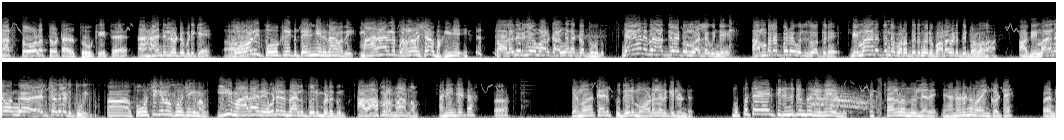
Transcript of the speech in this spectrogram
ആ തോളത്തോട്ട് അത് തൂക്കിയിട്ട് ആ ഹാൻഡിലോട്ട് പിടിക്കേ. തോളി തൂക്കിയിട്ട് തിരിഞ്ഞിരുന്നാ മതി. മാറാനുള്ള പ്രദോഷ ഭംഗി. തല തിരിഞ്ഞവന്മാർക്ക് അങ്ങനെയൊക്കെ തോന്നും. ഞാനിത് ആദ്യമായിട്ടൊന്നും അല്ല കുഞ്ഞെ. അമ്പലപ്പുഴ ഉത്സവത്തിന് വിമാനത്തിന്റെ പുറത്തിരുന്ന് ഒരു പടം എടുത്തിട്ടുള്ളതാ. ആ വിമാനം അങ്ങ് ചതിലെടുത്തു പോയി. ആ സൂക്ഷിക്കണം സൂക്ഷിക്കണം. ഈ മാരാർ എവിടെ ഇരുന്നാലും തുരുമ്പെടുക്കും. അതാ പ്രമാണം. അനിയൻ ചേട്ടാ ആ. യമഹക്കാർ പുതിയൊരു മോഡൽ ഇറക്കിയിട്ടുണ്ട്. മുപ്പത്തേഴായിരത്തി ഇരുന്നൂറ്റമ്പത് രൂപയേ ഉള്ളൂ എക്സ്ട്രാകളൊന്നും ഇല്ലാതെ ഞാനൊരെണ്ണം വാങ്ങിക്കോട്ടെ? വേണ്ട.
